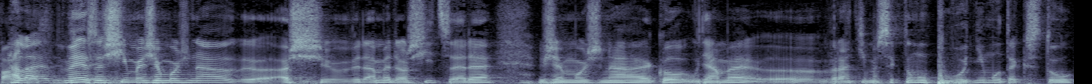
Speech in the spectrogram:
Ale my řešíme, že možná, až vydáme další CD, že možná jako uděláme, eh, vrátíme se k tomu původnímu textu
